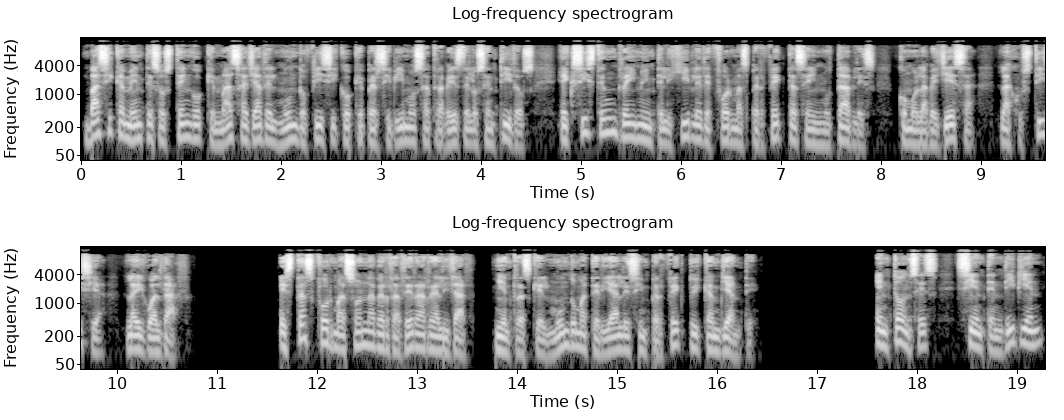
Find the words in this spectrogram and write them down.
Básicamente sostengo que más allá del mundo físico que percibimos a través de los sentidos, existe un reino inteligible de formas perfectas e inmutables, como la belleza, la justicia, la igualdad. Estas formas son la verdadera realidad, mientras que el mundo material es imperfecto y cambiante. Entonces, si entendí bien,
